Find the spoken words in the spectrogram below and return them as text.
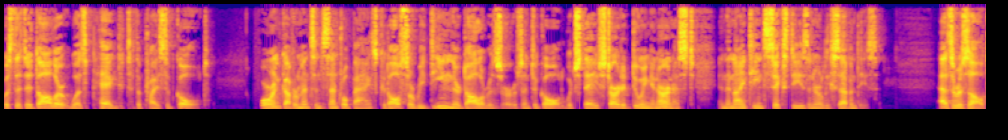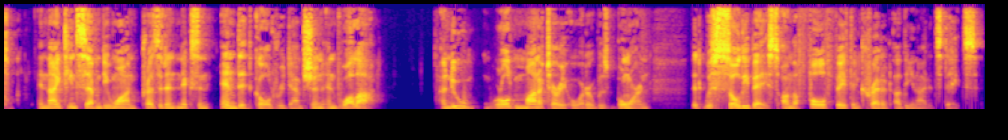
was that the dollar was pegged to the price of gold. Foreign governments and central banks could also redeem their dollar reserves into gold, which they started doing in earnest in the 1960s and early 70s. As a result, in 1971, President Nixon ended gold redemption, and voila, a new world monetary order was born that was solely based on the full faith and credit of the United States.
